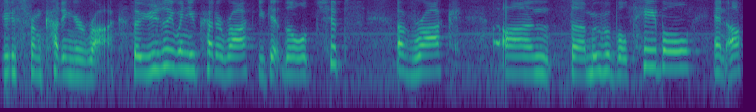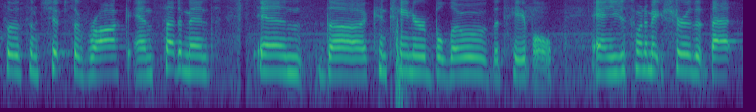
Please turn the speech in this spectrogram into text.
produce from cutting your rock. So usually when you cut a rock, you get little chips of rock on the movable table and also some chips of rock and sediment in the container below the table. And you just want to make sure that that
